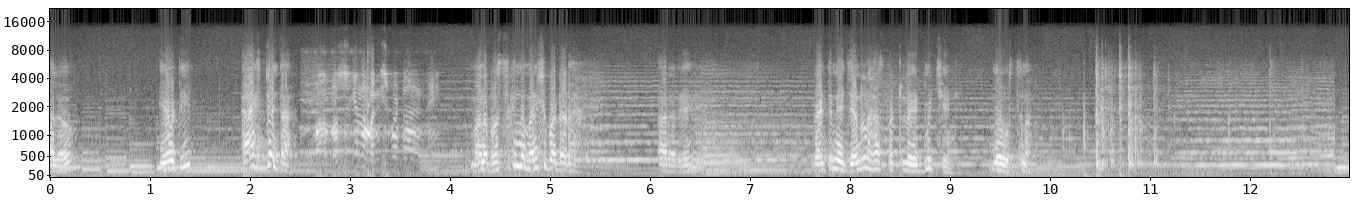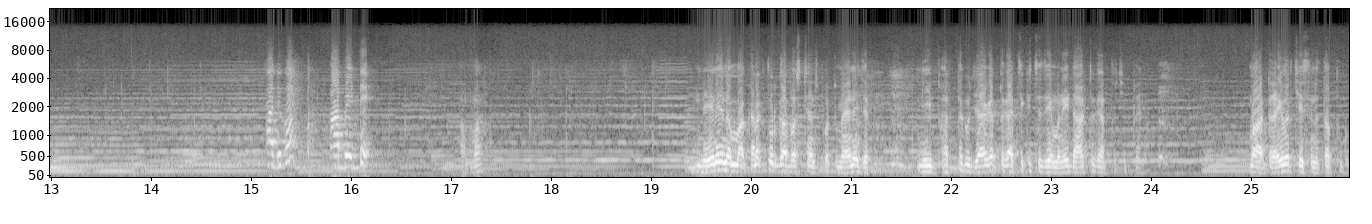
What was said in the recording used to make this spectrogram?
హలో ఏమిటి? యాక్సిడెంటా? మన బస్సు కింద మనిషి పడ్డానండి మన బస్సు కింద మనిషి పడ్డాడా? అరే వెంటనే జనరల్ హాస్పిటల్లో అడ్మిట్ చేయండి. నేను వస్తున్నాను అదిగో ఆ బెడ్డే. నేనేనమ్మా కనకదుర్గా బస్ ట్రాన్స్పోర్ట్ మేనేజర్. నీ భర్తకు జాగ్రత్తగా చికిత్స చేయమని డాక్టర్ గారితో చెప్పాను. మా డ్రైవర్ చేసిన తప్పుకు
